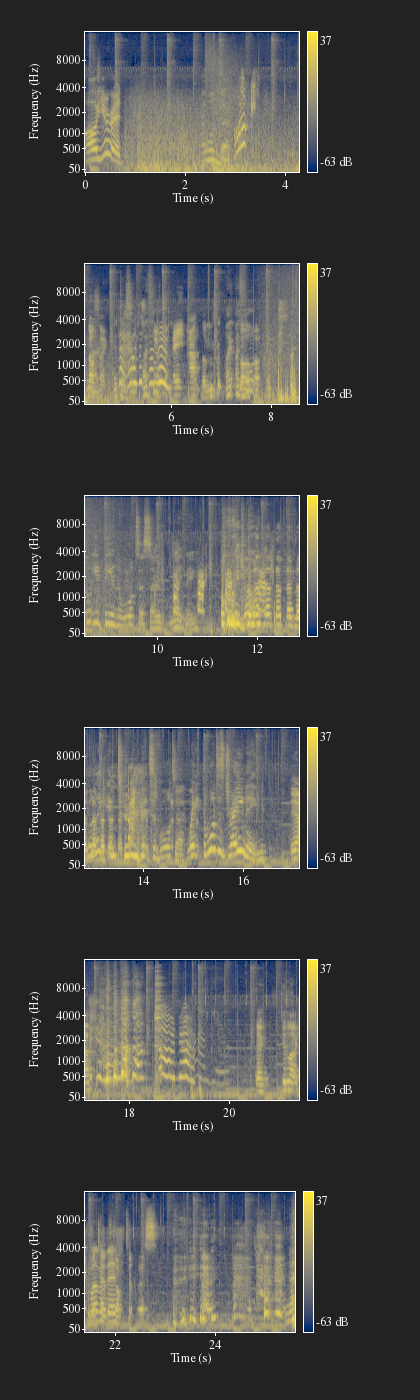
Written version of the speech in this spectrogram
Oh, you're a I wonder. fuck! Nothing. It The hell doesn't. does I that You thought, have aim at them, I, I thought above them. I thought you'd be in the water, so lightning. Fuck! Oh my god! You're like in two bits of water. Wait, the water's draining. Yeah. Oh no! Yeah. Good luck with the tenth doctor, this. no.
